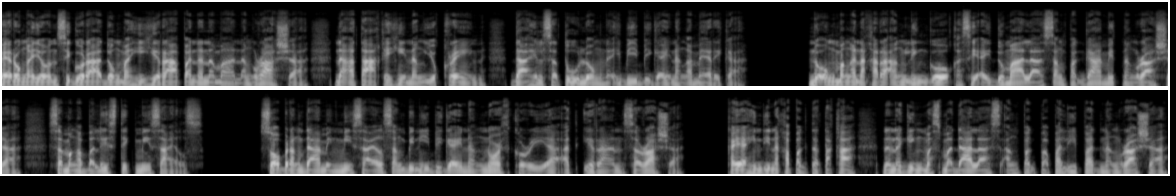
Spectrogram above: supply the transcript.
Pero ngayon siguradong mahihirapan na naman ang Russia na atakehin ang Ukraine dahil sa tulong na ibibigay ng Amerika. Noong mga nakaraang linggo kasi ay dumalas ang paggamit ng Russia sa mga ballistic missiles. Sobrang daming missiles ang binibigay ng North Korea at Iran sa Russia, kaya hindi nakapagtataka na naging mas madalas ang pagpapalipad ng Russia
